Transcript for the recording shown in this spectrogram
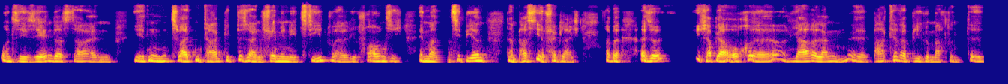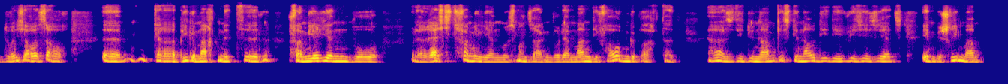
und Sie sehen, dass da ein, jeden zweiten Tag gibt es einen Feminizid, weil die Frauen sich emanzipieren, dann passt Ihr Vergleich. Aber also ich habe ja auch äh, jahrelang äh, Paartherapie gemacht und äh, durchaus auch äh, Therapie gemacht mit äh, Familien, wo, oder Restfamilien, muss man sagen, wo der Mann die Frau umgebracht hat. Ja, also die Dynamik ist genau die, die, wie Sie sie jetzt eben beschrieben haben.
